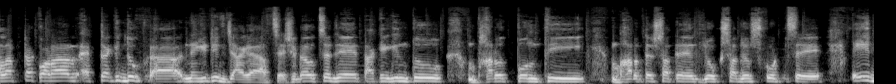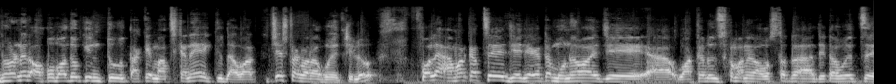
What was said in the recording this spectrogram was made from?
আলাপটা করার একটা কিন্তু নেগেটিভ জায়গা আছে। সেটা হচ্ছে যে তাকে কিন্তু ভারতপন্থী, ভারতের সাথে যোগ সাজস করছে, এই ধরনের অপবাদও কিন্তু তাকে মাঝখানে একটু দেওয়ার চেষ্টা করা হয়েছিল। ফলে আমার কাছে যে জায়গাটা মনে হয় যে ওয়াকারুজামানের অবস্থাটা যেটা হয়েছে,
